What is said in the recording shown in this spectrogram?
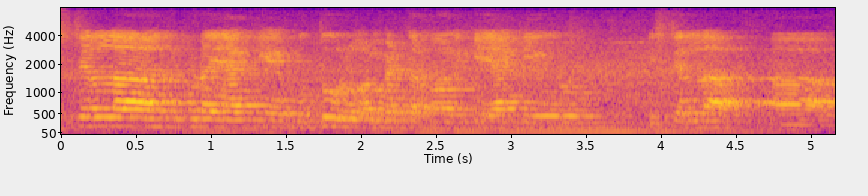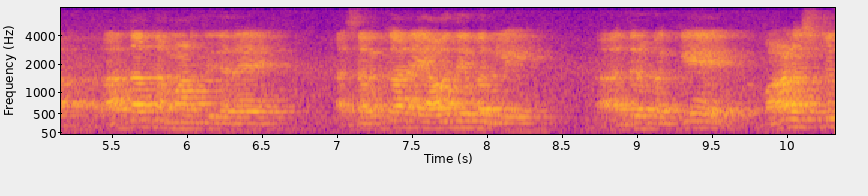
ಇಷ್ಟೆಲ್ಲ ಕೂಡ ಯಾಕೆ ಪುತ್ತೂರು ಅಂಬೇಡ್ಕರ್ ಭವನಕ್ಕೆ ಯಾಕೆ ಇವರು ಇಷ್ಟೆಲ್ಲ ರಾದ್ದಾಂತ ಮಾಡ್ತಿದ್ದಾರೆ? ಸರ್ಕಾರ ಯಾವುದೇ ಬರಲಿ ಅದರ ಬಗ್ಗೆ ಬಹಳಷ್ಟು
